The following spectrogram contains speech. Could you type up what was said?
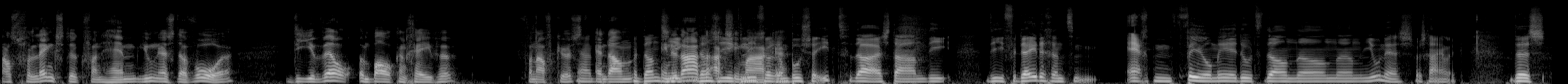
als verlengstuk van hem, Younes daarvoor, die je wel een bal kan geven vanaf kust. Ja, en dan, dan zie ik, inderdaad dan de zie actie ik liever maken. een Boussaïd daar staan die, die verdedigend echt veel meer doet dan, dan, dan Younes waarschijnlijk. Dus eh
